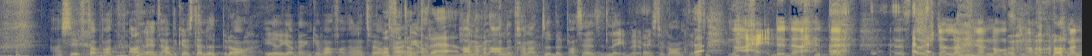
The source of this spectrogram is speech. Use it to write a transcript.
Han syftar på att anledningen till att han inte kunde ställa upp idag i Ljugarbänken var för att han hade två Varför träningar. Han, tränar? han har väl aldrig tränat dubbelpass i sitt liv, Mr Granqvist. Ja. Nej, det där det, är den största lögnen jag någonsin har hört. Men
